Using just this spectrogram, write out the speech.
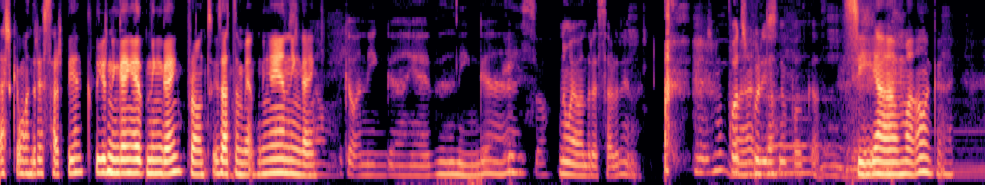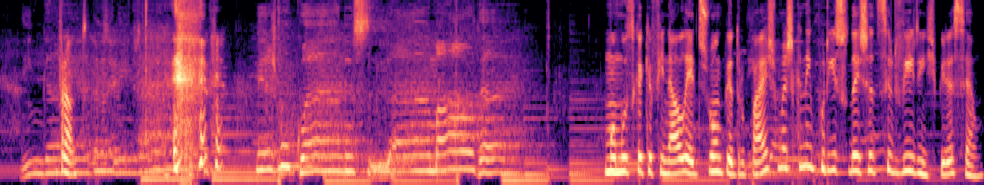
acho que é o André Sardé que diz ninguém é de ninguém. Pronto, exatamente, ninguém é de ninguém. Não, aquela ninguém é de ninguém. Isso. Não é o André Sardé, Mesmo Podes pôr isto no podcast. Se ama alguém. Pronto. Mesmo quando se ama alguém. Uma música que afinal é de João Pedro Paes, mas que nem por isso deixa de servir de inspiração.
